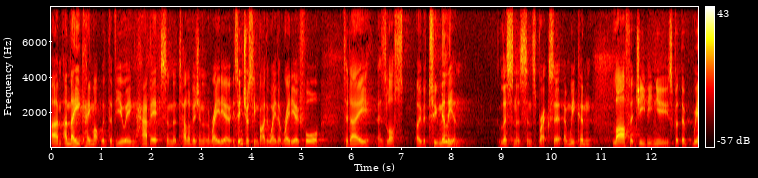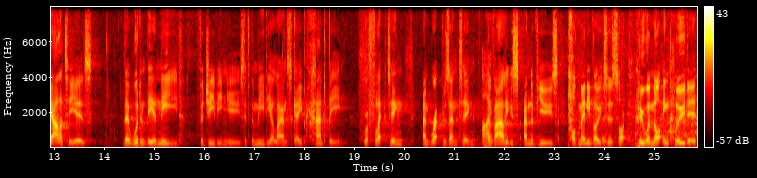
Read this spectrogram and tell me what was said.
Um, and they came up with the viewing habits and the television and the radio. It's interesting, by the way, that Radio 4 today has lost over 2 million listeners since Brexit, and we can laugh at GB News, but the reality is there wouldn't be a need for GB News if the media landscape had been reflecting and representing I- the values and the views of many oh, voters who were not included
